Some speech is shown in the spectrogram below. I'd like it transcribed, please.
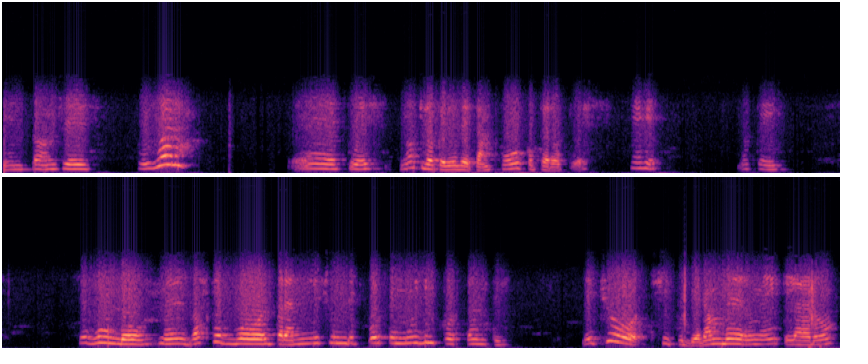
Entonces, pues bueno, eh, pues no creo que dure tampoco, pero pues, ok. Segundo, el básquetbol para mí es un deporte muy importante. De hecho, si pudieran verme, claro,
